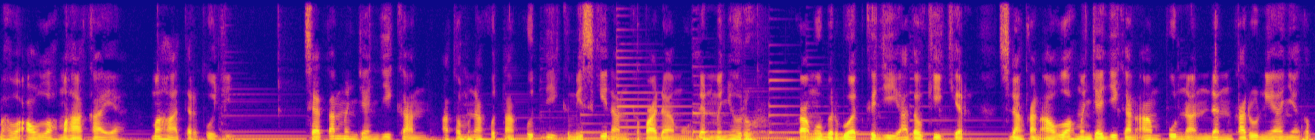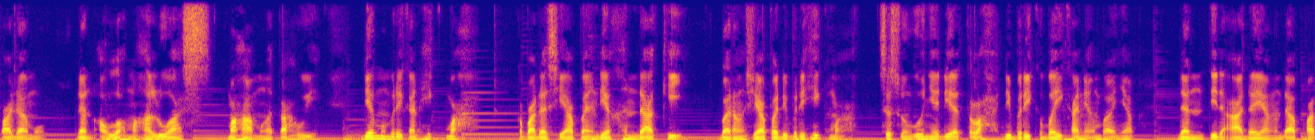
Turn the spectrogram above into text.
bahwa Allah Maha Kaya, Maha Terpuji. Setan menjanjikan atau menakut-nakuti kemiskinan kepadamu dan menyuruh kamu berbuat keji atau kikir, sedangkan Allah menjanjikan ampunan dan karunia-Nya kepadamu dan Allah Maha Luas, Maha Mengetahui. Dia memberikan hikmah kepada siapa yang Dia kehendaki. Barang siapa diberi hikmah, sesungguhnya dia telah diberi kebaikan yang banyak dan tidak ada yang dapat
